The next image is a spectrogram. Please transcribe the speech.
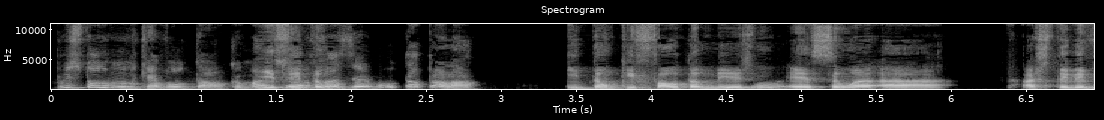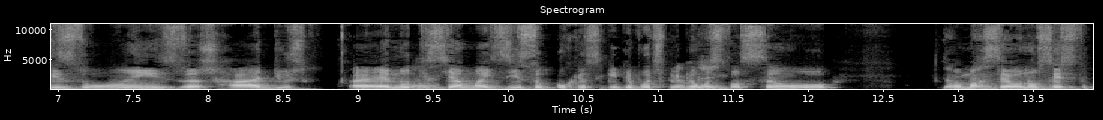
Por isso todo mundo quer voltar. O que eu mais isso, quero então, fazer é voltar para lá. Então o que falta mesmo é, são a, a, as televisões, as rádios, é, é noticiar é. mais isso. Porque é o seguinte, eu vou te explicar Também. uma situação, o, Marcel. Não sei se tu,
